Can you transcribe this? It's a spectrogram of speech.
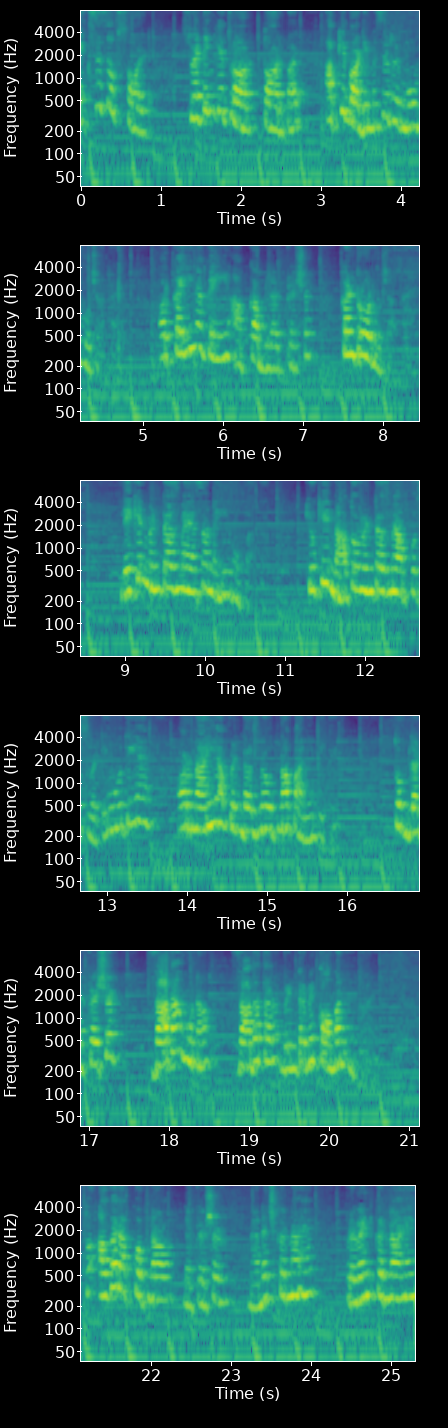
एक्सेस ऑफ़ सॉल्ट स्वेटिंग के तौर पर आपकी बॉडी में से रिमूव हो जाता है। और कहीं ना कहीं आपका ब्लड प्रेशर कंट्रोल हो जाता है। लेकिन विंटर्स में ऐसा नहीं हो पाता, क्योंकि ना तो विंटर्स में आपको स्वेटिंग होती है और ना ही आप विंटर्स में उतना पानी पीते हैं। तो ब्लड प्रेशर ज़्यादा होना ज़्यादातर विंटर में कॉमन होता है। तो अगर आपको अपना ब्लड प्रेशर मैनेज करना है प्रिवेंट करना है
